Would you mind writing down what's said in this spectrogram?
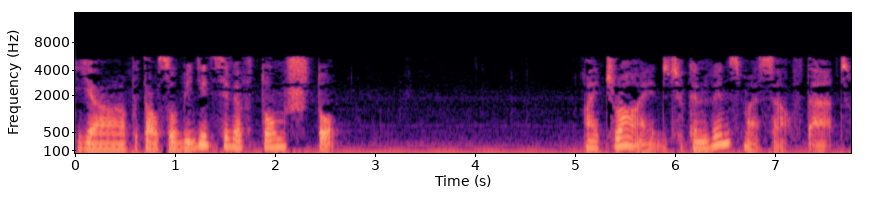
Я пытался убедить себя в том, что I tried to convince myself that.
